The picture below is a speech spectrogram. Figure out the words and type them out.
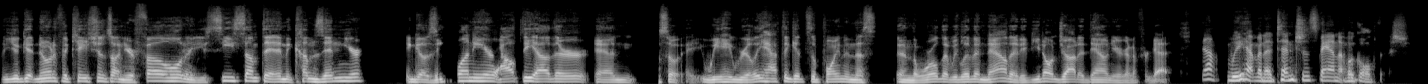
you get notifications on your phone or you see something and it comes in your, it goes in one ear, out the other. And so we really have to get to the point in this in the world that we live in now that if you don't jot it down, you're going to forget. Yeah. We have an attention span of a goldfish.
